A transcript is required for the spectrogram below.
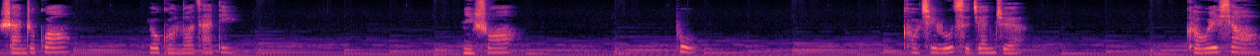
闪着光，又滚落在地。你说：“不。”口气如此坚决，可微笑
